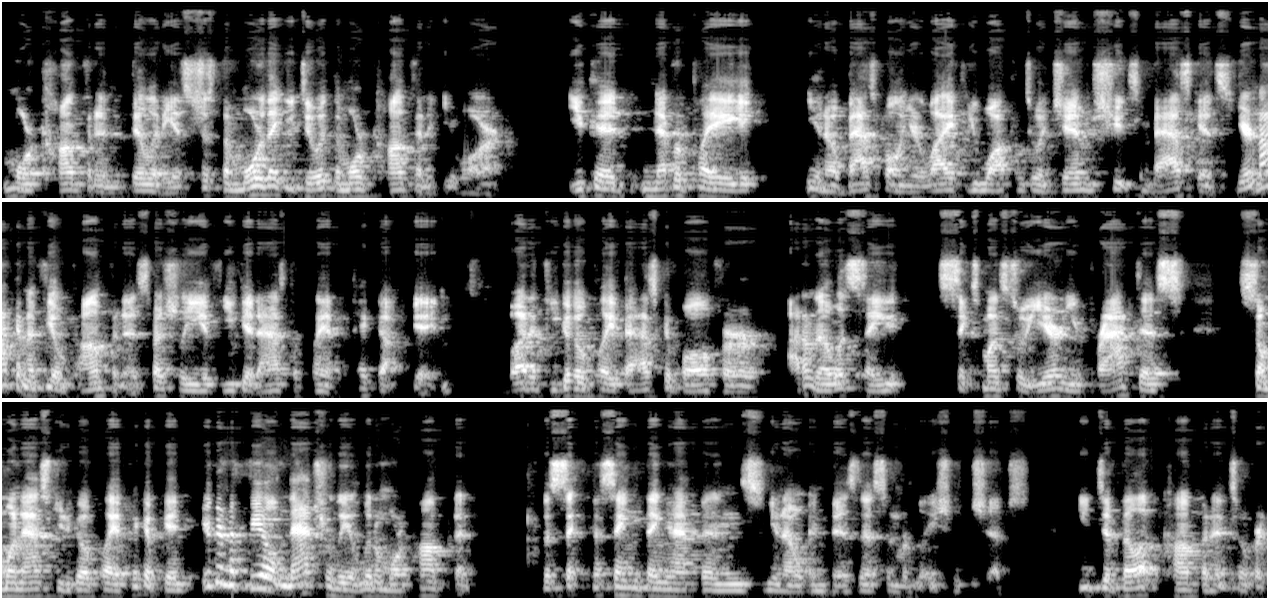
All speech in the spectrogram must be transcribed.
more confident in ability. It's just the more that you do it, the more confident you are. You could never play you know basketball in your life you walk into a gym shoot some baskets you're not going to feel confident especially if you get asked to play a pickup game but if you go play basketball for i don't know let's say six months to a year and you practice someone asks you to go play a pickup game you're going to feel naturally a little more confident. The, the same thing happens you know in business and relationships. You develop confidence over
